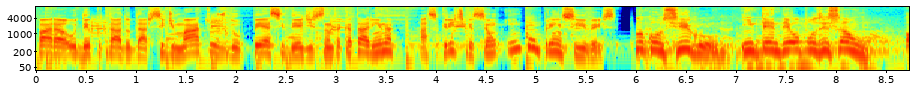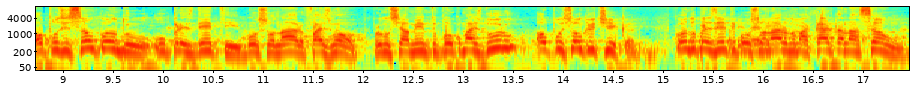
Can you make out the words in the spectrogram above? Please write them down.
Para o deputado Darcy de Matos, do PSD de Santa Catarina, as críticas são incompreensíveis. Não consigo entender a oposição. A oposição, quando o presidente Bolsonaro faz um pronunciamento um pouco mais duro, a oposição critica. Quando o presidente Bolsonaro, numa carta à nação,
